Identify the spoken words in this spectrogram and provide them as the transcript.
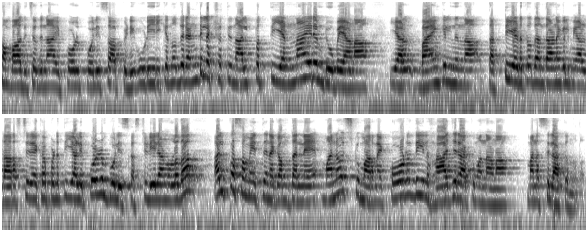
സമ്പാദിച്ചതിന് ഇപ്പോൾ പോലീസ് പിടികൂടിയിരിക്കുന്നത്. രണ്ട് ലക്ഷത്തി നാൽപ്പത്തി എണ്ണായിരം രൂപയാണ് ഇയാൾ ബാങ്കിൽ നിന്ന് തട്ടിയെടുത്തത്. എന്താണെങ്കിലും ഇയാളുടെ അറസ്റ്റ് രേഖപ്പെടുത്തി. ഇയാൾ ഇപ്പോഴും പോലീസ് കസ്റ്റഡിയിലാണുള്ളത്. അല്പസമയത്തിനകം തന്നെ മനോജ് കുമാറിനെ കോടതിയിൽ ഹാജരാക്കുമെന്നാണ് മനസ്സിലാക്കുന്നത്.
